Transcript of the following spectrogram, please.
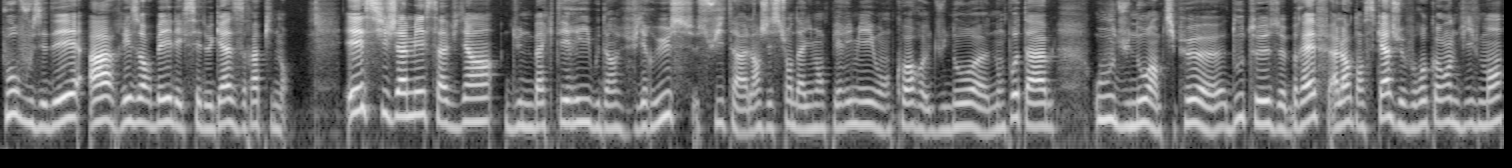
pour vous aider à résorber l'excès de gaz rapidement. Et si jamais ça vient d'une bactérie ou d'un virus suite à l'ingestion d'aliments périmés ou encore d'une eau euh, non potable ou d'une eau un petit peu euh, douteuse, bref, alors dans ce cas, je vous recommande vivement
